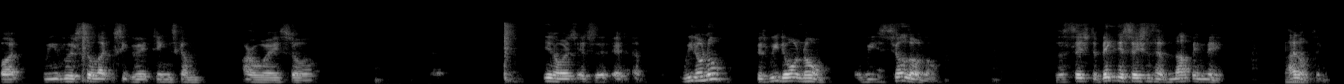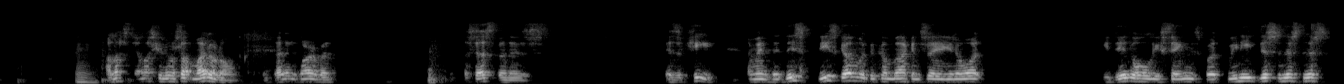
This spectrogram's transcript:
But we would still like to see great things come our way. So, you know, it's, it's it, we don't know because we don't know. We still don't know. The, decision, the big decisions have not been made. Mm. I don't think. Mm. Unless, unless you know something I don't know. That environment assessment is is a key. I mean, this these government could come back and say, you know what, you did all these things, but we need this and this and this.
